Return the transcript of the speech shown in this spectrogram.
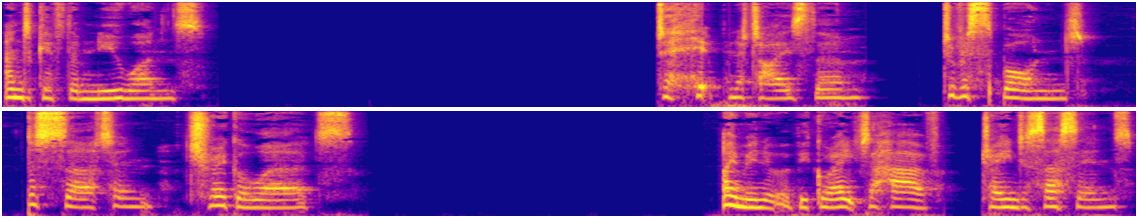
and give them new ones. To hypnotize them to respond to certain trigger words. I mean, it would be great to have trained assassins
